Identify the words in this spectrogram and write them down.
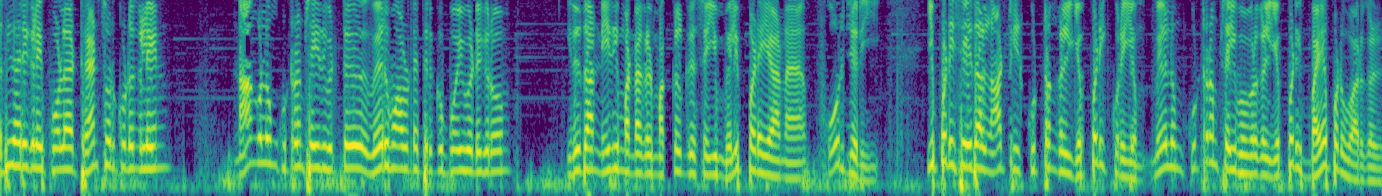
அதிகாரிகளைப் போல டிரான்ஸ்ஃபர் கொடுங்களேன். நாங்களும் குற்றம் செய்துவிட்டு வேறு மாவட்டத்திற்கு போய்விடுகிறோம். இதுதான் நீதிமன்றங்கள் மக்களுக்கு செய்யும் வெளிப்படையான ஃபோர்ஜரி இப்படி செய்தால் நாட்டில் குற்றங்கள் எப்படி குறையும்? மேலும் குற்றம் செய்பவர்கள் எப்படி பயப்படுவார்கள்?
